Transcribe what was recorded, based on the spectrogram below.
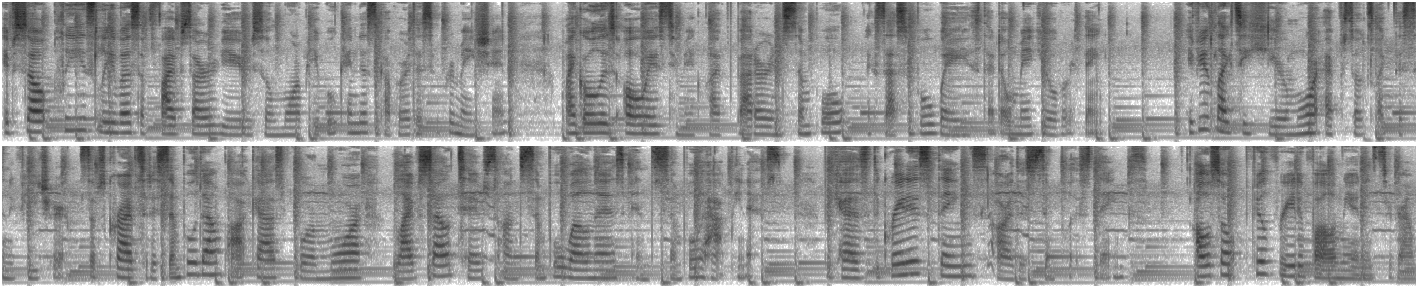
If so, please leave us a five star review so more people can discover this information. My goal is always to make life better in simple, accessible ways that don't make you overthink. If you'd like to hear more episodes like this in the future, subscribe to the Simple Down podcast for more lifestyle tips on simple wellness and simple happiness. Because the greatest things are the simplest things. Also, feel free to follow me on Instagram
